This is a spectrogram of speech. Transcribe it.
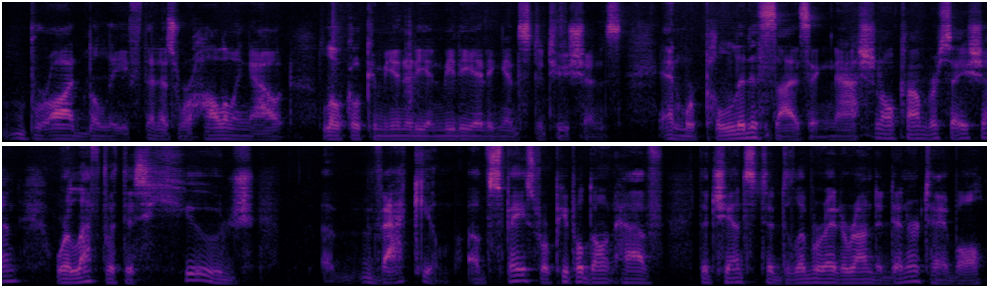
broad belief that as we're hollowing out local community and mediating institutions and we're politicizing national conversation, we're left with this huge vacuum of space where people don't have the chance to deliberate around a dinner table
